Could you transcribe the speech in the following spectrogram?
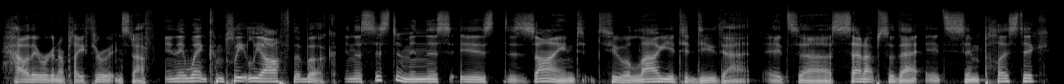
how they were going to play through it and stuff. And they went completely off the book. And the system in this is designed to allow you to do that. It's uh, set up so that it's simplistic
